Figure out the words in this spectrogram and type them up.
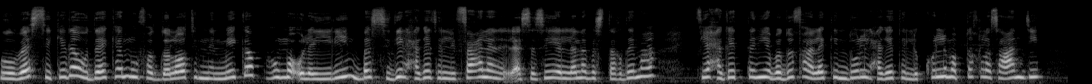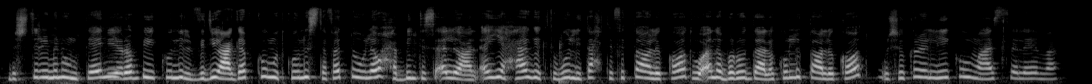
وبس كده وده كان مفضلاتي من الميك اب هما قليلين بس دي الحاجات اللي فعلا الأساسية اللي أنا بستخدمها. في حاجات تانية بضيفها لكن دول الحاجات اللي كل ما بتخلص عندي بشتري منهم تاني. يا رب يكون الفيديو عجبكم وتكونوا استفدتوا ولو حابين تسألوا عن أي حاجة اكتبولي تحت في التعليقات وأنا برد على كل التعليقات. وشكرا ليكم مع السلامة.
